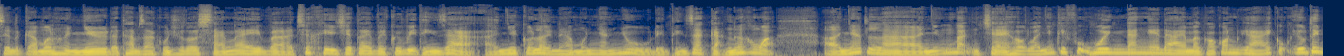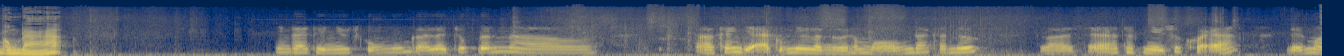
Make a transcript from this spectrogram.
Xin cảm ơn Huỳnh Như đã tham gia cùng chúng tôi sáng nay và trước khi chia tay với quý vị thính giả, à, như có lời nào muốn nhắn nhủ đến thính giả cả nước không ạ? À, nhất là những bạn trẻ hoặc là những cái phụ huynh đang nghe đài mà có con gái cũng yêu thích bóng đá. Nhân đây thì Như cũng muốn gửi lời chúc đến uh, khán giả cũng như là người hâm mộ bóng đá cả nước là sẽ thật nhiều sức khỏe để mà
